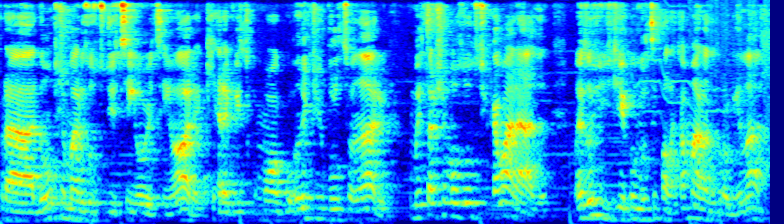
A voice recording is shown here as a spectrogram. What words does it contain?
pra não chamar os outros de senhor e senhora, que era visto como algo anti-revolucionário, começaram a chamar os outros de camarada. Mas hoje em dia, quando você fala camarada pra alguém lá,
